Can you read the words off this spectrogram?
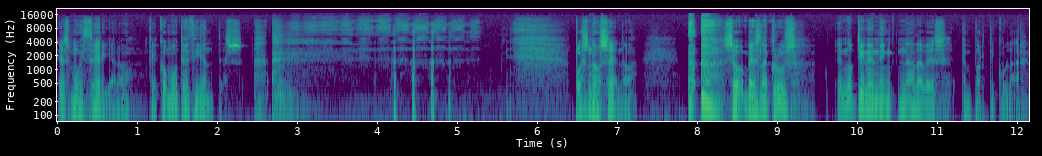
es muy seria, ¿no? Que cómo te sientes. pues no sé, ¿no? so, ¿Ves la cruz? Eh, no tiene nada ¿ves? en particular.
